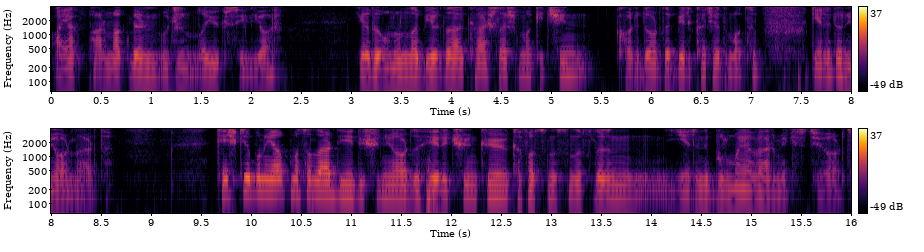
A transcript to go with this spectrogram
ayak parmaklarının ucunda yükseliyor ya da onunla bir daha karşılaşmak için koridorda birkaç adım atıp geri dönüyorlardı. Keşke bunu yapmasalar diye düşünüyordu Harry çünkü kafasını sınıfların yerini bulmaya vermek istiyordu.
